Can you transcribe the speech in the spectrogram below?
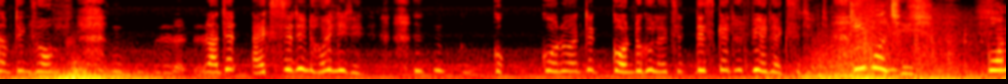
Something wrong. রাজার অ্যাক্সিডেন্ট হয়নি রে। কোনো একটা গন্ডগোল আছে। This cannot be an accident কি বলছিস? কোন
